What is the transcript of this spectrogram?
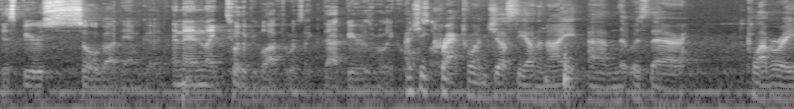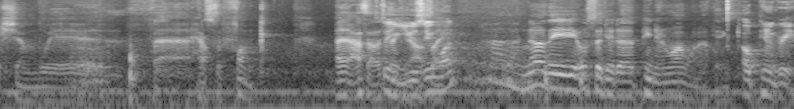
this beer is so goddamn good. And then like two other people afterwards like that beer is really cool. And she So- cracked one just the other night um, that was their collaboration with uh, House of Funk. And as I was the drinking, I yuzu like, one. "Uh, no, they also did a Pinot Noir one, I think. Oh, Pinot Gris.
